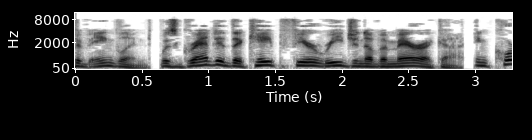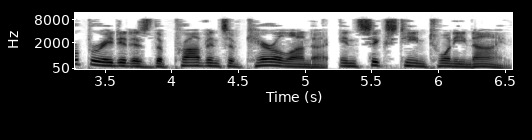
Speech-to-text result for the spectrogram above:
of England, was granted the Cape Fear region of America, incorporated as the province of Carolina, in 1629.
